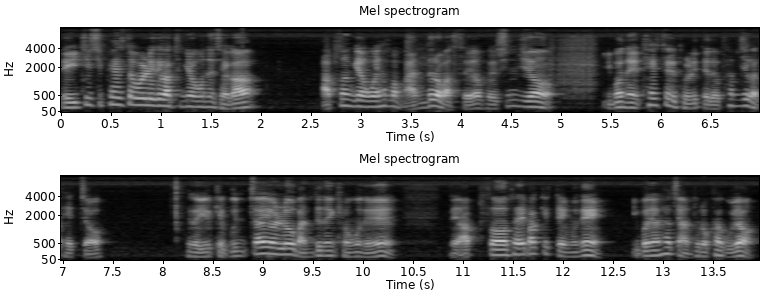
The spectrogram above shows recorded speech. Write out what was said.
네, etc passwd 같은 경우는 제가 앞선 경우에 한번 만들어 봤어요. 그래서 심지어 이번에 테스트를 돌릴 때도 탐지가 됐죠. 그래서 이렇게 문자열로 만드는 경우는 네, 앞서서 해봤기 때문에 이번엔 하지 않도록 하고요.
